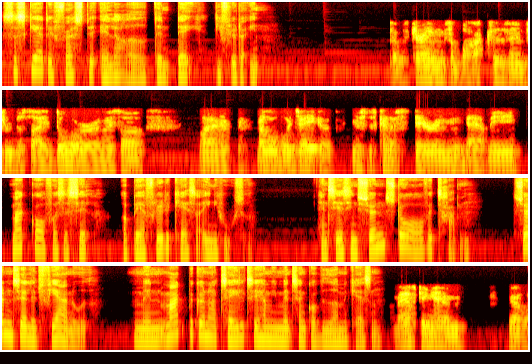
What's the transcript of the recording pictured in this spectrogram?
så sker det første allerede den dag, de flytter ind. I was carrying some boxes in through the side door, and I saw my my little boy Jacob. He was just kind of staring at me. Mark går for sig selv og bærer flyttekasser ind i huset. Han ser sin søn stå over ved trappen. Sønnen ser lidt fjern ud, men Mark begynder at tale til ham, imens han går videre med kassen. I'm asking him, you know,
